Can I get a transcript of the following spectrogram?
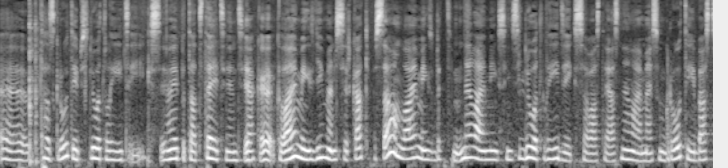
tās grūtības ļoti līdzīgas. Ja, ir pat tāds teiciens, ja, ka, ka laimīgas ģimenes ir katra pa savam laimīgas, bet nelaimīgas viņas ir ļoti līdzīgas savās tajās nelaimēs un grūtībās.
